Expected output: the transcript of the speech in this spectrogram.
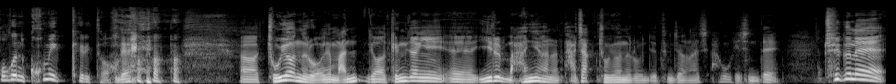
혹은 코믹 캐릭터. 네. 어, 조연으로 어, 굉장히 일을 많이 하는 다작 조연으로 이제 등장을 하고 계신데 최근에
